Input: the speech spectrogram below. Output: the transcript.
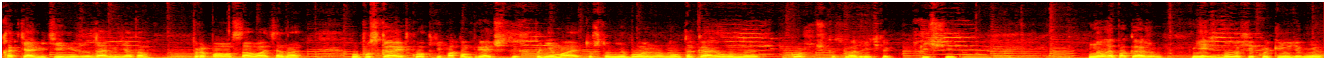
когтями теми же, да, меня там прополосовать. Она выпускает когти, потом прячет их, понимает то, что мне больно. Ну, такая умная кошечка, смотрите, как пищит. Ну, давай покажем. Есть блохи хоть людям, нет?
